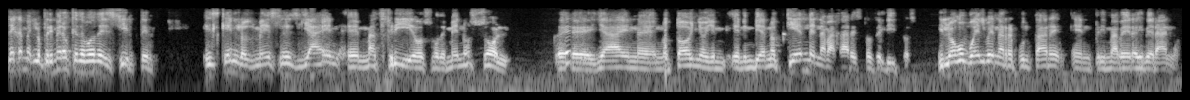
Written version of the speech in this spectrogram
déjame, lo primero que debo decirte, es que en los meses ya en eh, más fríos o de menos sol, eh, ya en, otoño y en, invierno, tienden a bajar estos delitos y luego vuelven a repuntar en, primavera y verano.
